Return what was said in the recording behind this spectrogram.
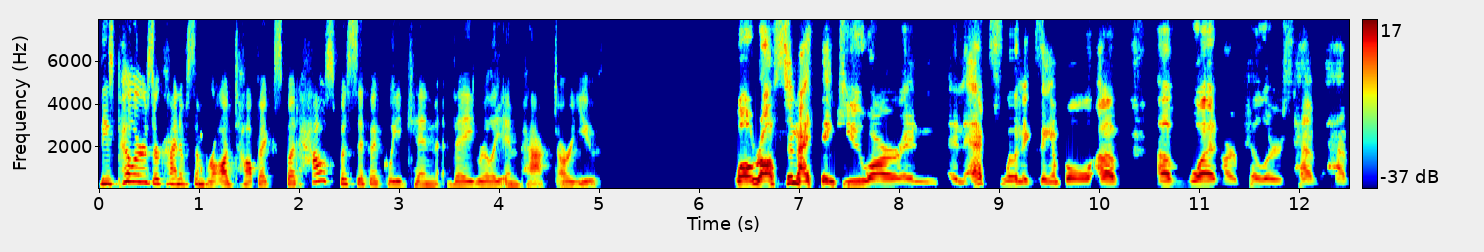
these pillars are kind of some broad topics, but how specifically can they really impact our youth? Well, Ralston, I think you are an, an excellent example of of what our pillars have have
